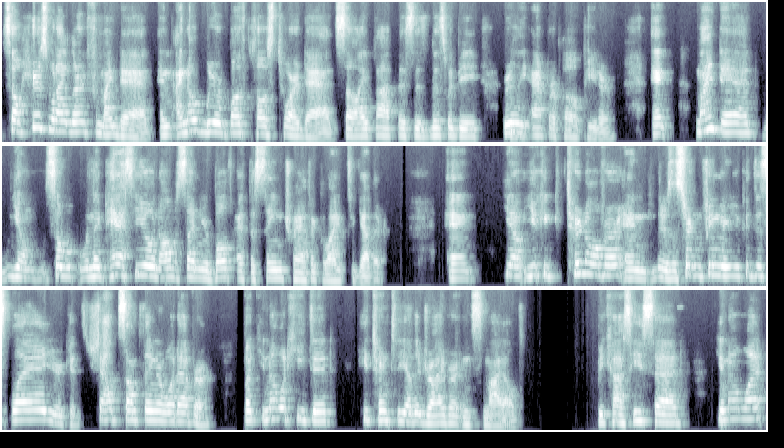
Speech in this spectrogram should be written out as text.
So here's what I learned from my dad, and I know we were both close to our dads, so I thought this is this would be really mm-hmm. apropos, Peter. And my dad, you know, so when they pass you and all of a sudden you're both at the same traffic light together. And you know, you could turn over and there's a certain finger you could display, you could shout something or whatever. But you know what he did? He turned to the other driver and smiled because he said, you know what?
